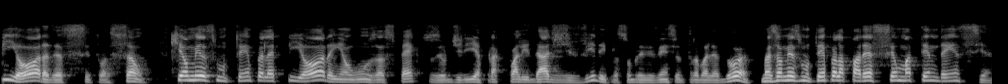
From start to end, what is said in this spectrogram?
piora dessa situação, que ao mesmo tempo ela é piora em alguns aspectos, eu diria, para a qualidade de vida e para a sobrevivência do trabalhador, mas ao mesmo tempo ela parece ser uma tendência.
